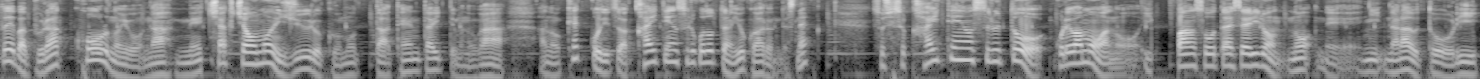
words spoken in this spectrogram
例えばブラックホールのようなめちゃくちゃ重い重力を持った天体ってものが、あの、結構実は回転することってのはよくあるんですね。そしてその回転をすると、これはもうあの、一般相対性理論の、ね、に習う通り、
